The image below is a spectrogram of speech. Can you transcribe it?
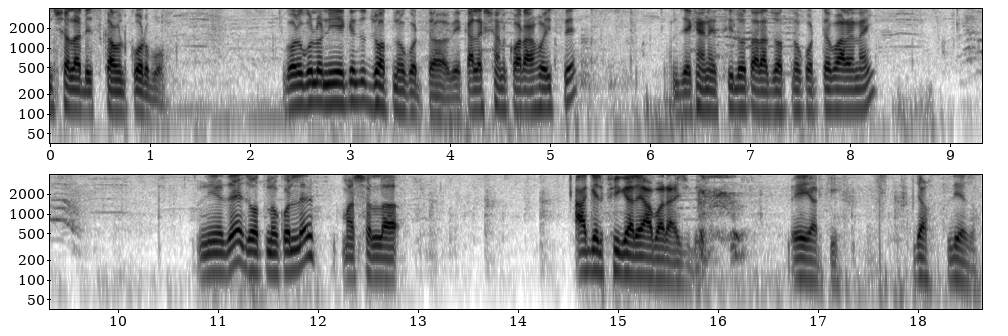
ইনশাল্লাহ ডিসকাউন্ট করব। গরুগুলো নিয়ে কিন্তু যত্ন করতে হবে। কালেকশন করা হয়েছে। যেখানে ছিল তারা যত্ন করতে পারে নাই। নিয়ে যায়, যত্ন করলে মার্শাল্লাহ আগের ফিগারে আবার আসবে। এই আর কি। যাও, নিয়ে যাও।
